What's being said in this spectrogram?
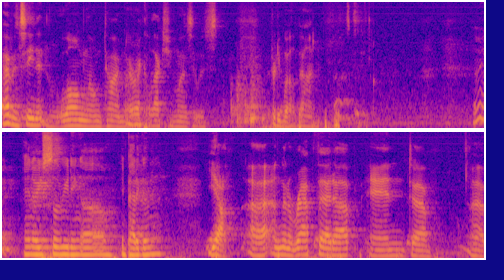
I haven't seen it in a long, long time. My Mhm. recollection was it was pretty well done. All right. And are you still reading um, in Patagonia? Yeah, uh, I'm going to wrap that up and uh, uh,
